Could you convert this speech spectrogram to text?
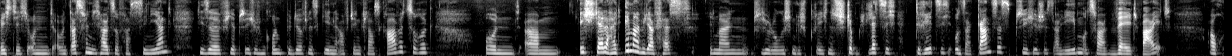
Richtig, und, und das finde ich halt so faszinierend. Diese vier psychischen Grundbedürfnisse gehen auf den Klaus Grave zurück. Und ähm, ich stelle halt immer wieder fest in meinen psychologischen Gesprächen, es stimmt, letztlich dreht sich unser ganzes psychisches Erleben, und zwar weltweit, auch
